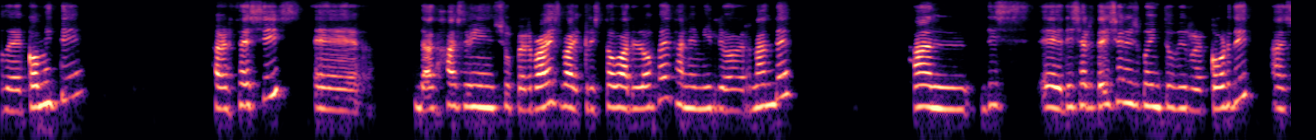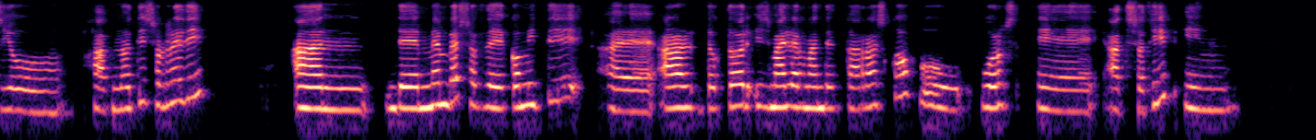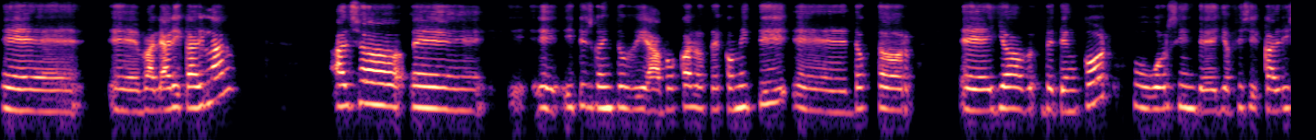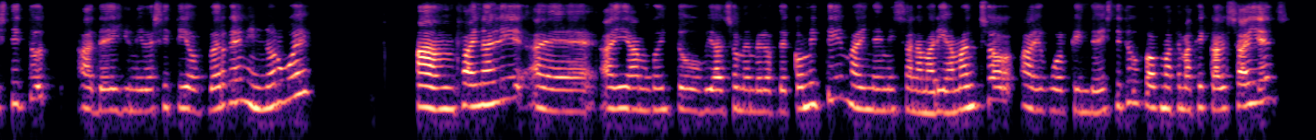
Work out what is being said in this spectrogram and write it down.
the committee her thesis uh, that has been supervised by Cristobal Lopez and Emilio Hernandez. And this uh, dissertation is going to be recorded, as you have noticed already. And the members of the committee uh, are Dr. Ismael Hernandez Carrasco, who works uh, at SOCIB in uh, Balearic Island. Also, it is going to be a vocal of the committee, Dr. Joab Betancourt, who works in the Geophysical Institute at the University of Bergen in Norway. And finally, uh, I am going to be also a member of the committee. My name is Ana Maria Mancho. I work in the Institute of Mathematical Science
